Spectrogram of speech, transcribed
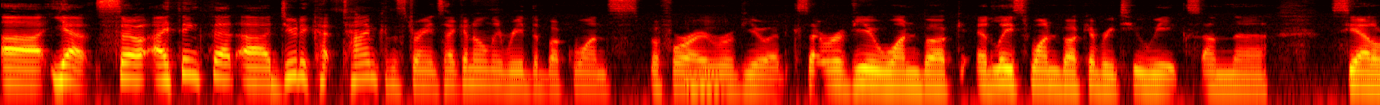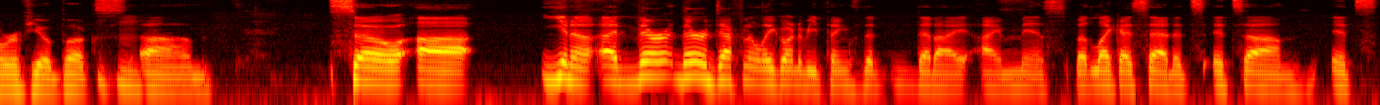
uh yeah so i think that uh due to cut time constraints i can only read the book once before Mm-hmm. i review it because i review one book at least one book every two weeks on the seattle review of books Mm-hmm. um so uh you know there there are definitely going to be things that that i i miss but like i said it's it's um it's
